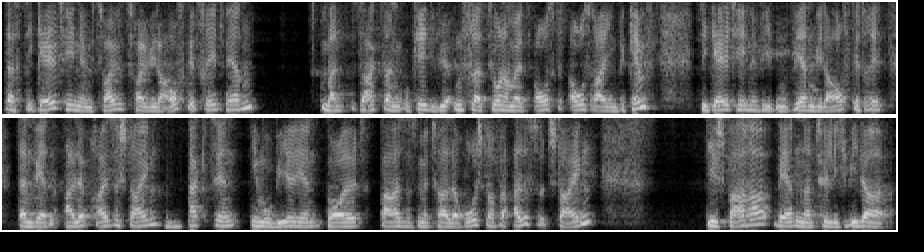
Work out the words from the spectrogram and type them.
dass die Geldhähne im Zweifelsfall wieder aufgedreht werden man sagt dann, okay, die Inflation haben wir jetzt aus, ausreichend bekämpft, die Geldhähne werden wieder aufgedreht, dann werden alle Preise steigen. Aktien, Immobilien, Gold, Basismetalle, Rohstoffe, alles wird steigen. Die Sparer werden natürlich wieder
